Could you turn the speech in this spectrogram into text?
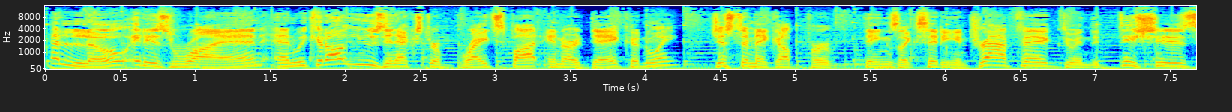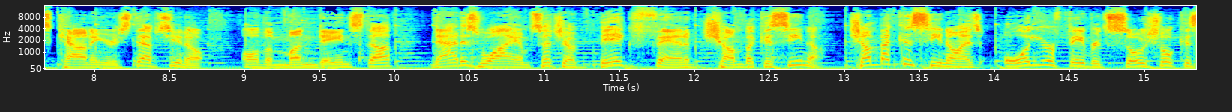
Hello, it is Ryan, and we could all use an extra bright spot in our day, couldn't we? Just to make up for things like sitting in traffic, doing the dishes, counting your steps, you know, all the mundane stuff. That is why I'm such a big fan of Chumba Casino. Chumba Casino has all your favorite social casino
